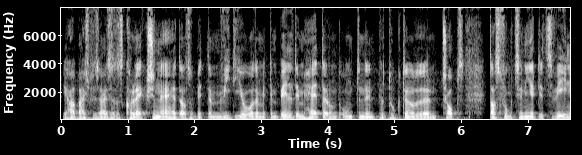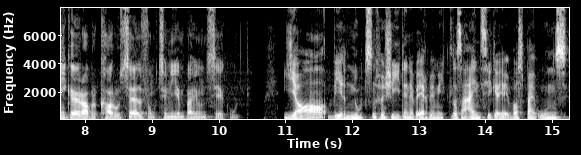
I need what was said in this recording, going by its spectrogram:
ja beispielsweise das Collection Ad, also mit dem Video oder mit dem Bild im Header und unten den Produkten oder den Jobs, das funktioniert jetzt weniger, aber Carousel funktionieren bei uns sehr gut. Ja, wir nutzen verschiedene Werbemittel. Das Einzige, was bei uns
